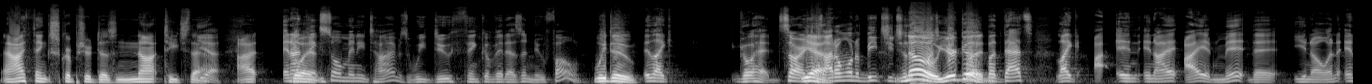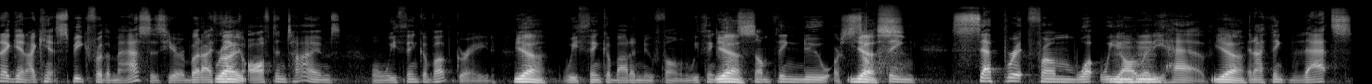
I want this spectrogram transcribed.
And I think Scripture does not teach that. yeah. I and I ahead. think so many times we do think of it as a new phone. We do. It, like go ahead sorry Yeah. i don't want to beat you to No, the you're but- good. but, that's like I- and and i i admit that you know and, and again i can't speak for the masses here but i think Right. oftentimes when we think of upgrade, Yeah. we think about a new phone. We think Yeah. about something new or Yes. something separate from what we already have. Mm-hmm. Yeah. And I think that's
